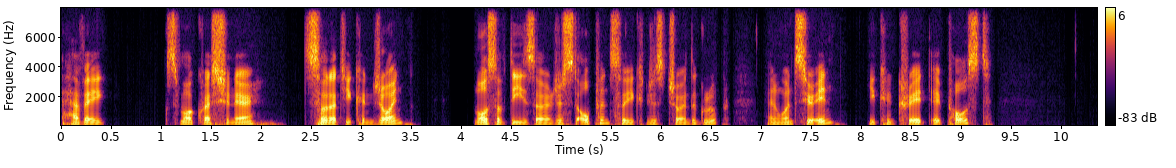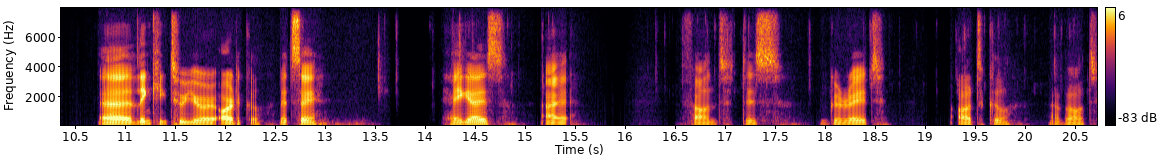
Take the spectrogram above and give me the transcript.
have a small questionnaire so that you can join. Most of these are just open, so you can just join the group. And once you're in, you can create a post uh, linking to your article. Let's say, hey guys, I found this great article about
